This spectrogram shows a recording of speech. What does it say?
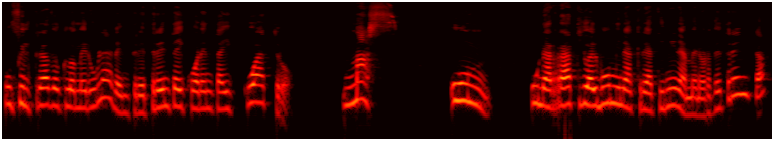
un filtrado glomerular entre 30 y 44 más una ratio albúmina-creatinina menor de 30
